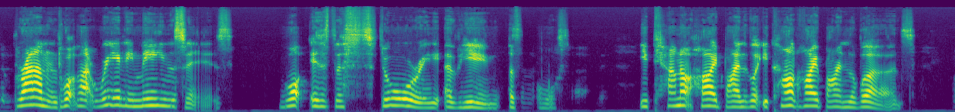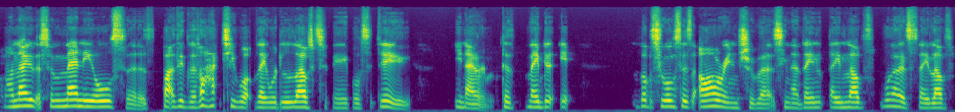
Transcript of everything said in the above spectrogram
the brand, what that really means is, what is the story of you as an author? You cannot hide behind the book. You can't hide behind the words. I know that for many authors, but I think that's actually what they would love to be able to do. You know, because maybe it, lots of authors are introverts. You know, they they love words. They love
